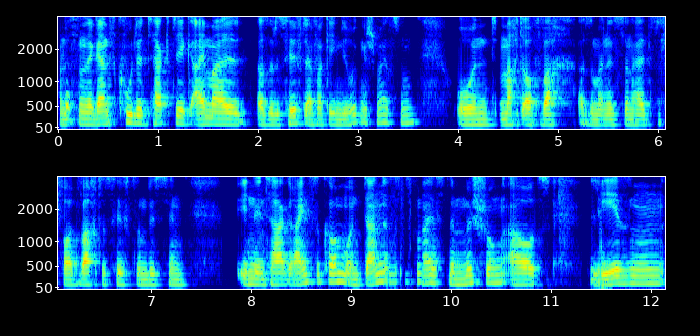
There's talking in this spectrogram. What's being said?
Und das ist eine ganz coole Taktik. Einmal, also das hilft einfach gegen die Rückenschmerzen und macht auch wach. Also man ist dann halt sofort wach. Das hilft so ein bisschen in den Tag reinzukommen. Und dann ist es meist eine Mischung aus Lesen,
